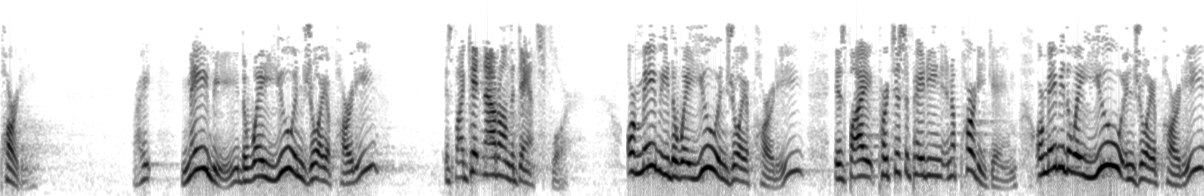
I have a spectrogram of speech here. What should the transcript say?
party. Right? Maybe the way you enjoy a party is by getting out on the dance floor. Or maybe the way you enjoy a party is by participating in a party game. Or maybe the way you enjoy a party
